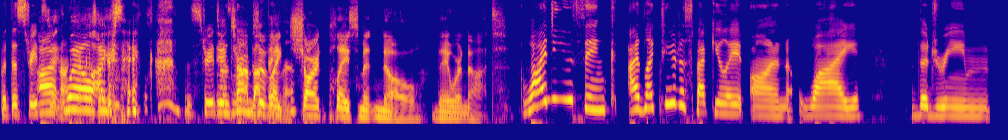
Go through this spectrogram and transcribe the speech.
But the streets did not well, care, is what I- you're saying. the streets In was not terms of like chart placement, no, they were not. Why do you think I'd like you to speculate on why the dream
